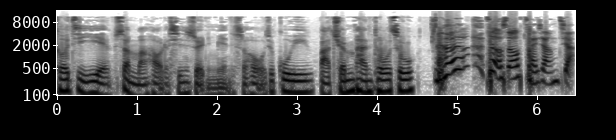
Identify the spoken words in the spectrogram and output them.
科技业算蛮好的薪水里面的时候，我就故意把全盘托出。这个时候才想讲，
